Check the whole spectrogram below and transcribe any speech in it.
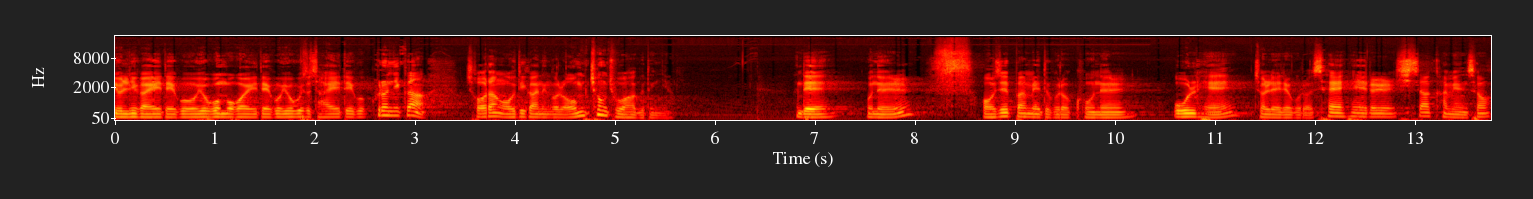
열리 가야 되고 요거 먹어야 되고 여기서 자야 되고 그러니까 저랑 어디 가는 걸 엄청 좋아하거든요. 근데 오늘 어젯밤에도 그렇고 오늘 올해 전례력으로 새해를 시작하면서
